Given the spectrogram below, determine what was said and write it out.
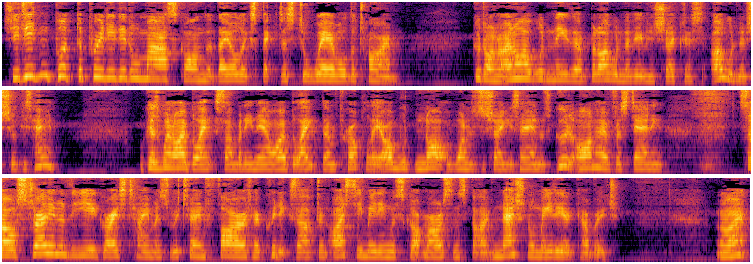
she didn't put the pretty little mask on that they all expect us to wear all the time. Good on her. And I wouldn't either, but I wouldn't have even shaken his, I wouldn't have shook his hand. Because when I blank somebody now, I blank them properly. I would not have wanted to shake his hand. It was good on her for standing. So Australian of the Year Grace Tamers returned fire at her critics after an icy meeting with Scott Morrison sparked national media coverage. All right.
